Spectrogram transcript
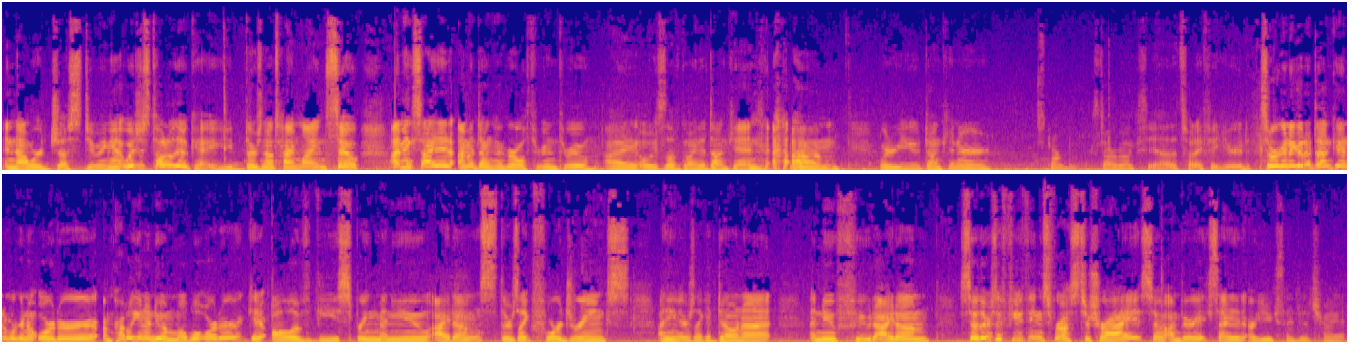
and now we're just doing it, which is totally okay. You, there's no timeline. So I'm excited. I'm a Dunkin' girl through and through. I always love going to Dunkin'. um, what are you, Dunkin' or Starbucks. Starbucks, yeah, that's what I figured. So we're gonna go to Dunkin', we're gonna order, I'm probably gonna do a mobile order, get all of the spring menu items. There's like four drinks, I think there's like a donut, a new food item. So there's a few things for us to try, so I'm very excited. Are you excited to try it?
